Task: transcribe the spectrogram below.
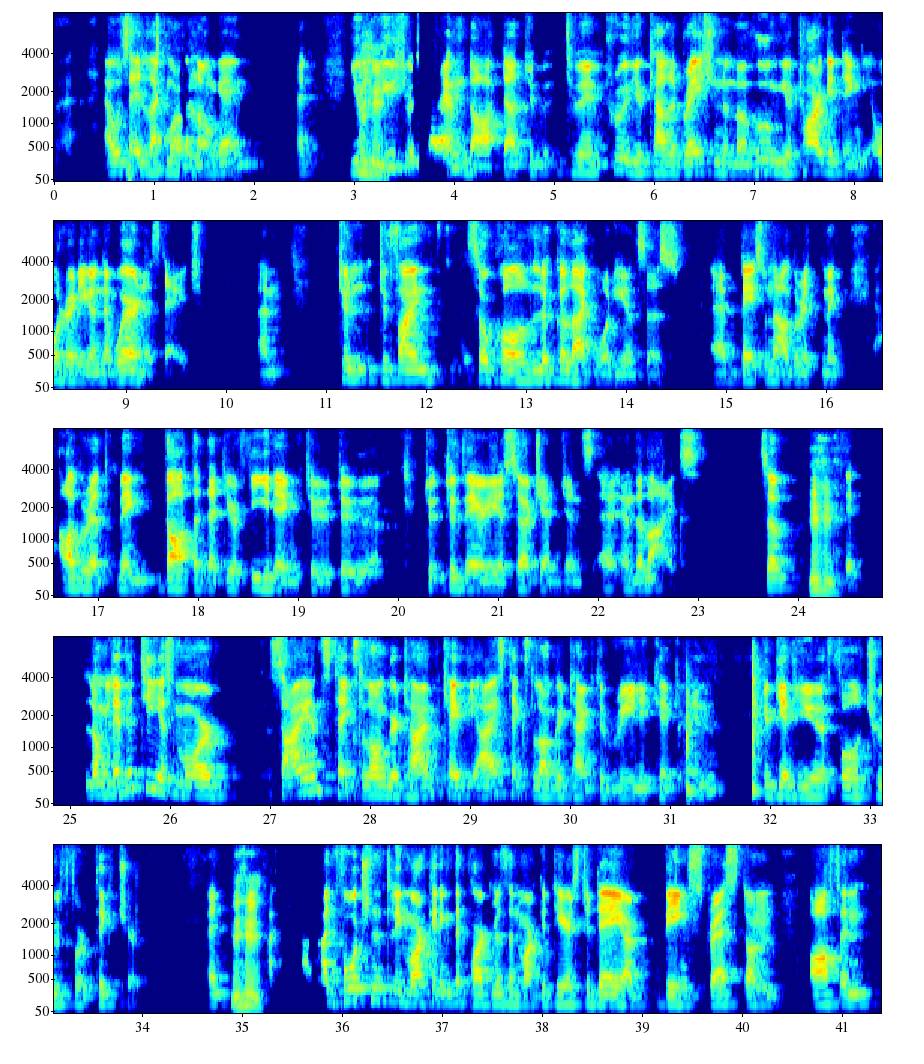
I would say like more of a long game, and you mm-hmm. use your CRM data to to improve your calibration of whom you're targeting already on the awareness stage, um, to to find so-called lookalike audiences uh, based on algorithmic algorithmic data that you're feeding to to to, to various search engines and, and the likes. So mm-hmm. it, longevity is more science takes longer time kpis takes longer time to really kick in to give you a full truthful picture and mm-hmm. unfortunately marketing departments and marketeers today are being stressed on often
